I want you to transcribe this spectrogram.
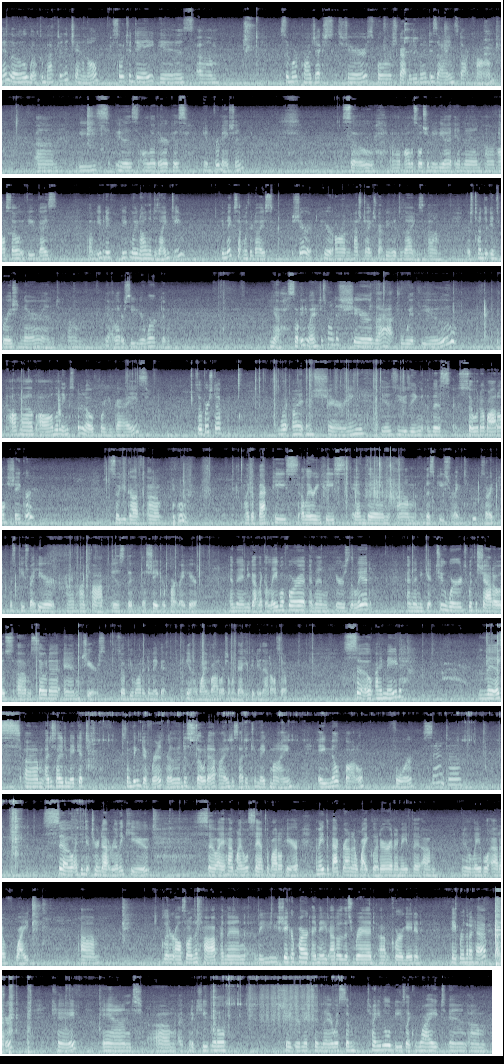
Hello, welcome back to the channel. So today is um, some more project shares for scrapdivadesigns.com. Um, these is all of Erica's information. So um, all the social media and then um, also if you guys, um, even if even though you're not on the design team, if you make something with your dice, share it here on hashtag scrapdivadesigns. Um, there's tons of inspiration there and um, yeah let her see your work and yeah. So anyway I just wanted to share that with you. I'll have all the links below for you guys. So first up what I am sharing is using this soda bottle shaker. So you got um, like a back piece, a layering piece, and then um, this piece right, oops, sorry, this piece right here um, on top is the, the shaker part right here. And then you got like a label for it, and then here's the lid, and then you get two words with the shadows, um, soda and cheers. So if you wanted to make it, you know, a wine bottle or something like that, you could do that also. So I made this, um, I decided to make it something different. Rather than just soda I decided to make mine a milk bottle for Santa. So I think it turned out really cute. So I have my little Santa bottle here. I made the background out of white glitter and I made the um, you know the label out of white um, glitter also on the top. And then the shaker part I made out of this red um, corrugated paper that I have. Okay and um, I put a cute little shaker mix in there with some tiny little beads like white and um,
